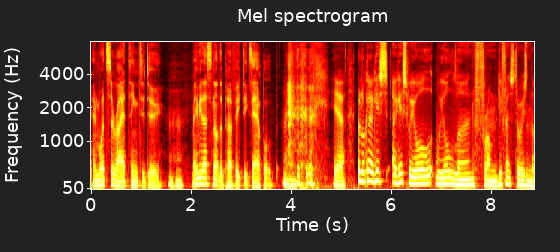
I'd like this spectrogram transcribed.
And what's the right thing to do? hmm Maybe that's not the perfect example. Mhm. Yeah, but look, I guess I guess we all we all learn from different stories in the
